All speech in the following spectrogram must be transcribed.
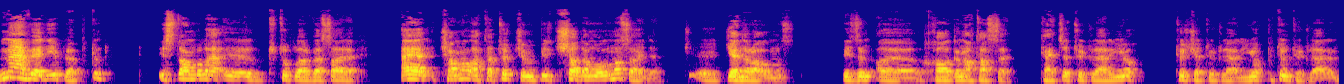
məhv eləyiblər. Bütün İstanbulu hə, e, tutublar və s. Əgər Kemal Atatürk kimi bir kişi adam olmasaydı, e, generalımız, bizim xalqın atası, təkcə türklərin yox, Türkiyə türklərinin yox, bütün türklərin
